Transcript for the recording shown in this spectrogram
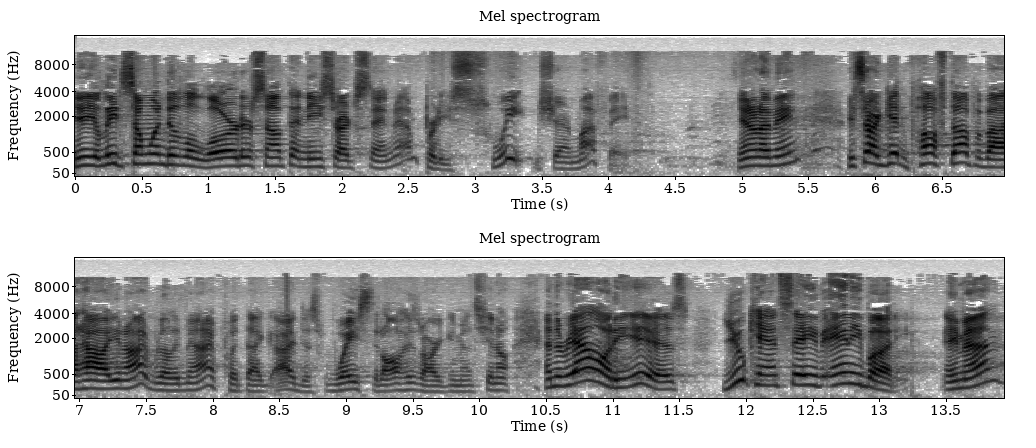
You know, you lead someone to the Lord or something, and he starts saying, Man, I'm pretty sweet in sharing my faith. You know what I mean? You start getting puffed up about how, you know, I really, man, I put that guy, I just wasted all his arguments, you know. And the reality is, you can't save anybody. Amen?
